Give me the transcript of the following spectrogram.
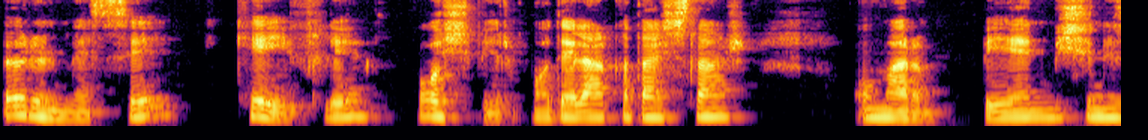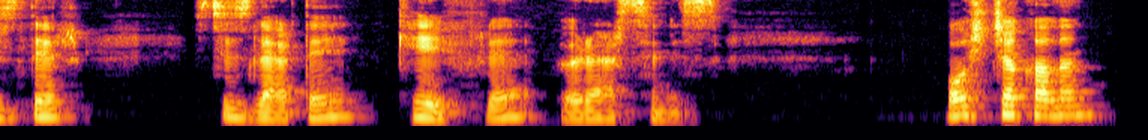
Örülmesi keyifli, hoş bir model arkadaşlar. Umarım beğenmişsinizdir. Sizler de keyifle örersiniz. Hoşça kalın.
